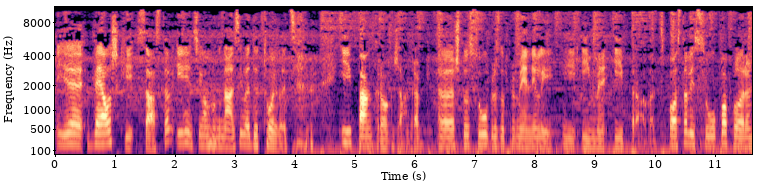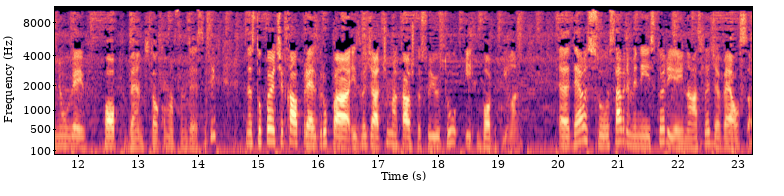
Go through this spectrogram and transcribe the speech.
Je velški sastav inicijalnog naziva The Toilets i punk rock žanra, e, što su ubrzo promenili i ime i pravac. Postali su popularan new wave pop band tokom 80-ih, nastupajući kao predgrupa izvođačima kao što su U2 i Bob Dylan. E, Deo su savremene istorije i nasleđa Velsa,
